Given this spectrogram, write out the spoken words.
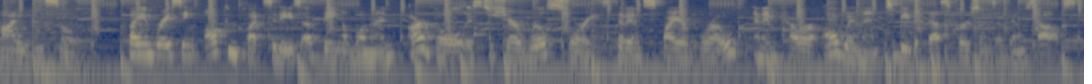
body, and soul. By embracing all complexities of being a woman, our goal is to share real stories that inspire growth and empower all women to be the best versions of themselves.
